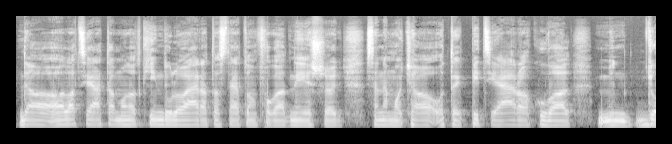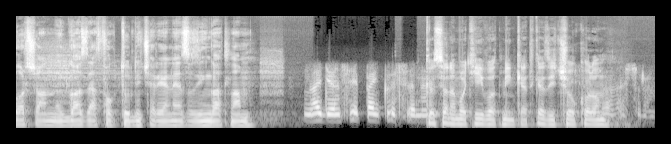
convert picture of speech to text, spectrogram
de a, a Laci által mondott kiinduló árat azt el tudom fogadni, és hogy szerintem, hogyha ott egy pici áralkuval gyorsan gazdát fog tudni cserélni ez az ingatlan. Nagyon szépen köszönöm. Köszönöm, hogy hívott minket, kezit csókolom. Köszönöm.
